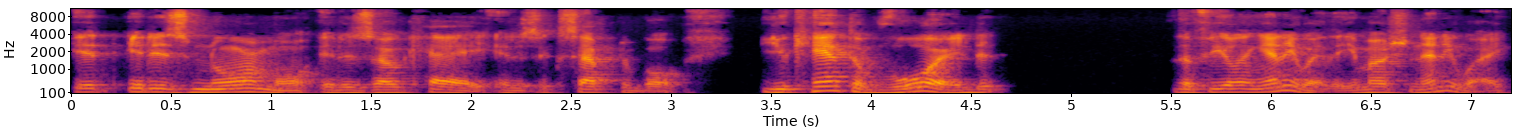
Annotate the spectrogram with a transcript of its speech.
it it is normal. It is okay. It is acceptable. You can't avoid the feeling anyway, the emotion anyway.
